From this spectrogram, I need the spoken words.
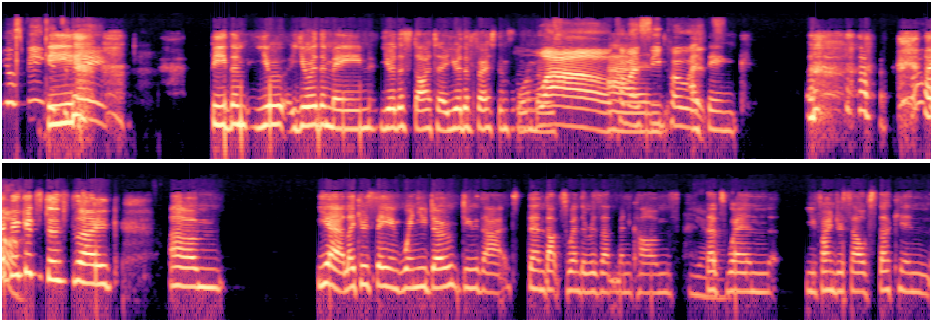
you're speaking be, today. Be the you. You're the main. You're the starter. You're the first and foremost. Wow! And Come on, see poet. I think. oh. I think it's just like um yeah like you're saying when you don't do that then that's when the resentment comes yeah. that's when you find yourself stuck in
